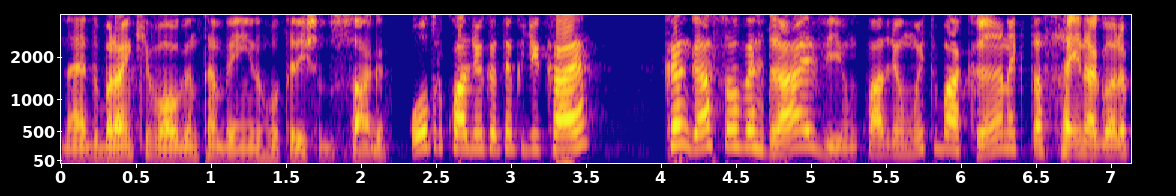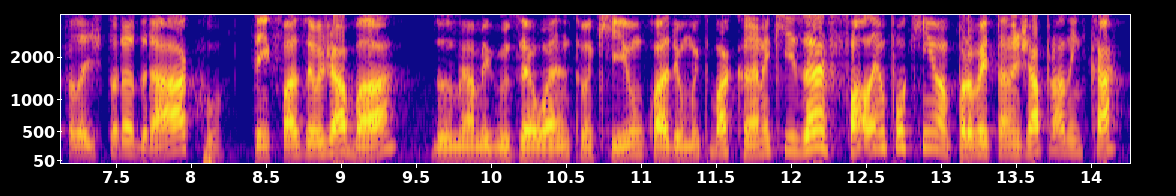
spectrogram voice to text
né, do Brian Kevogan também, do roteirista do Saga. Outro quadrinho que eu tenho que indicar é Cangaço Overdrive, um quadrinho muito bacana que está saindo agora pela editora Draco. Tem que fazer o jabá do meu amigo Zé Wellington aqui, um quadrinho muito bacana que, Zé, fala aí um pouquinho, aproveitando já para linkar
